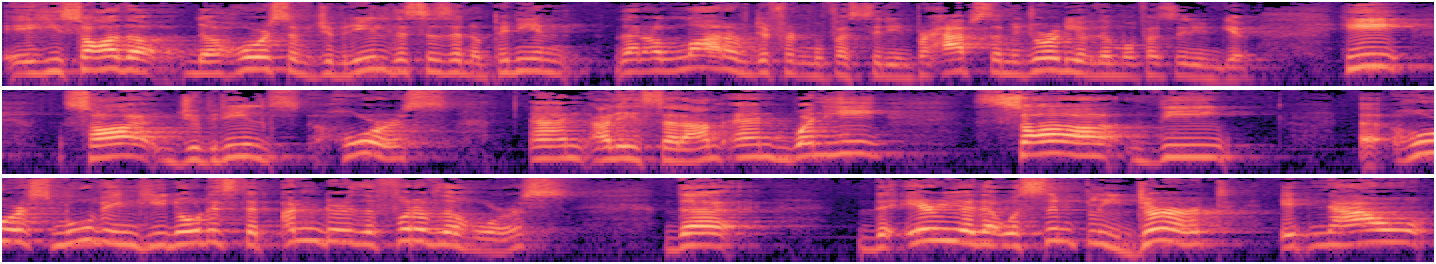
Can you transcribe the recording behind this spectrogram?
he saw the, the horse of Jibreel. This is an opinion that a lot of different mufassirin, perhaps the majority of the mufassirin give. He saw Jibreel's horse and alayhi salam, and when he saw the uh, horse moving, he noticed that under the foot of the horse, the, the area that was simply dirt, it now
